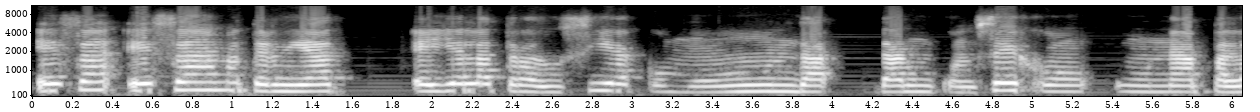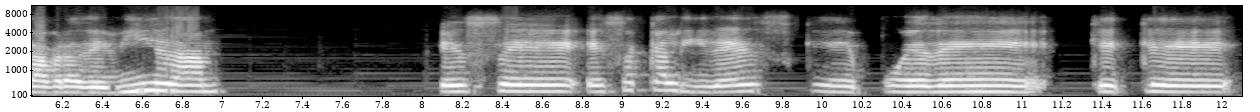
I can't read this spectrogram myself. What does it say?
esa, esa maternidad ella la traducía como un dar un consejo, una palabra de vida, ese, esa calidez que puede, que,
